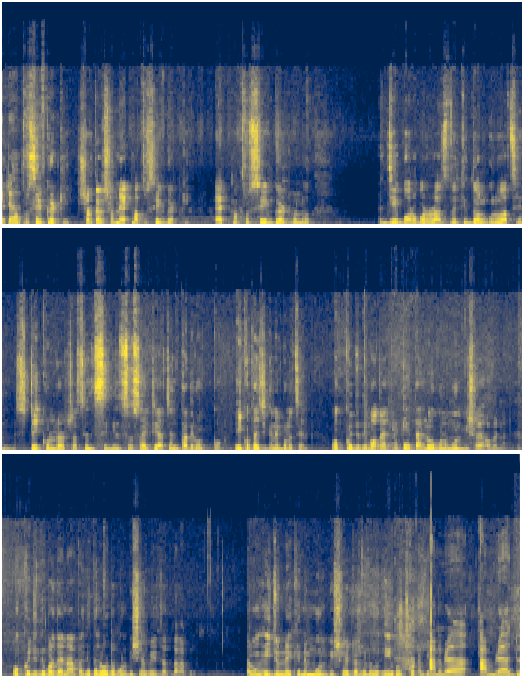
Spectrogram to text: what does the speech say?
এটা একমাত্র সেফগার্ড কি? সরকারের সামনে একমাত্র সেফগার্ড কি? একমাত্র সেফগার্ড হলো যে বড় বড় রাজনৈতিক দলগুলো আছেন স্টেক হোল্ডার্স আছেন সিভিল সোসাইটি আছেন তাদের ঐক্য। এই কথাই সেখানে বলেছেন। ঐক্য যদি বজায় থাকে তাহলে ওগুলো মূল বিষয় হবে না। ঐক্য যদি বজায় না থাকে তাহলে ওটা মূল বিষয় হয়ে যা দাঁড়াবে। এবং এই জন্য এখানে মূল বিষয়টা হলো এই ঐক্যটা আমরা আমরা দু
